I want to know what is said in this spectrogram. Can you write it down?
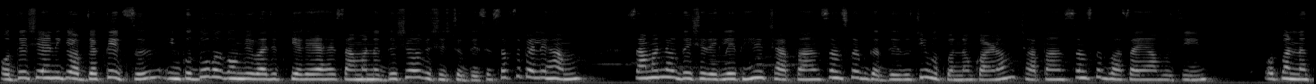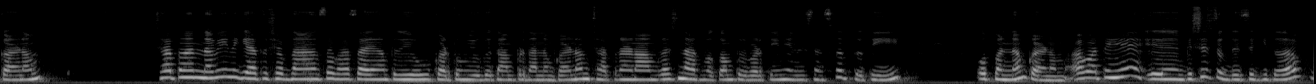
उद्देश्य यानी कि ऑब्जेक्टिव्स इनको दो वर्गों में विभाजित किया गया है, सामान्य उद्देश्य और विशिष्ट उद्देश्य। सबसे पहले हम सामान्य उद्देश्य देख लेते हैं। छात्रां संस्कृत गद्य रुचि उत्पन्न कारणम। छात्रां संस्कृत भाषायाम रुचि उत्पन्न कारणम। छात्रां नवीन ज्ञात शब्दान स्वभाषायां प्रयोग, कर्तुम योग्यता प्रदान करणम। छात्राणां रचनात्मकम प्रवृत्ति यानी संस्कृत प्रति उत्पन्नम करणम। अब आते हैं विशिष्ट उद्देश्य की तरफ़।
